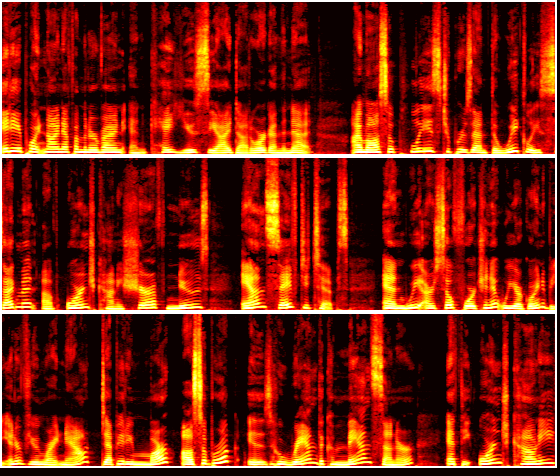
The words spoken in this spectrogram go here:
88.9 FM in Irvine and KUCI.org on the net. I'm also pleased to present the weekly segment of Orange County Sheriff News and Safety Tips. And we are so fortunate. We are going to be interviewing right now Deputy Mark Alsobrook, is who ran the command center at the Orange County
